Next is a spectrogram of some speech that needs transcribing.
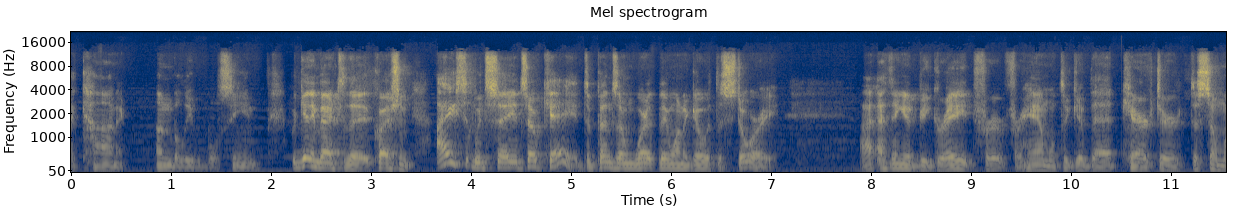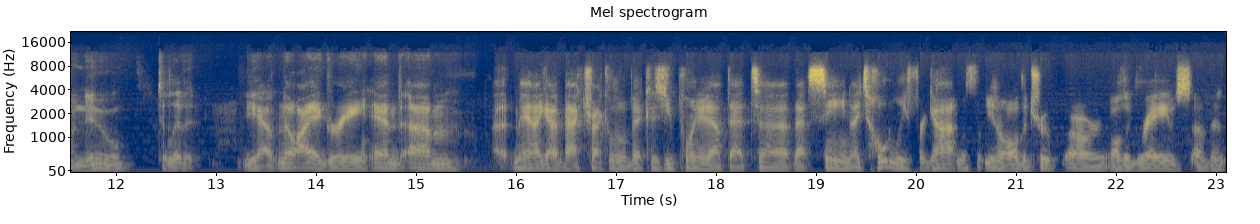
iconic unbelievable scene. But getting back to the question I would say it's okay. It depends on where they want to go with the story. I, I think it'd be great for for hamill to give that character to someone new to live it. Yeah, no, I agree. And um, uh, man, I got to backtrack a little bit because you pointed out that uh, that scene. I totally forgot with you know all the troop or all the graves of the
